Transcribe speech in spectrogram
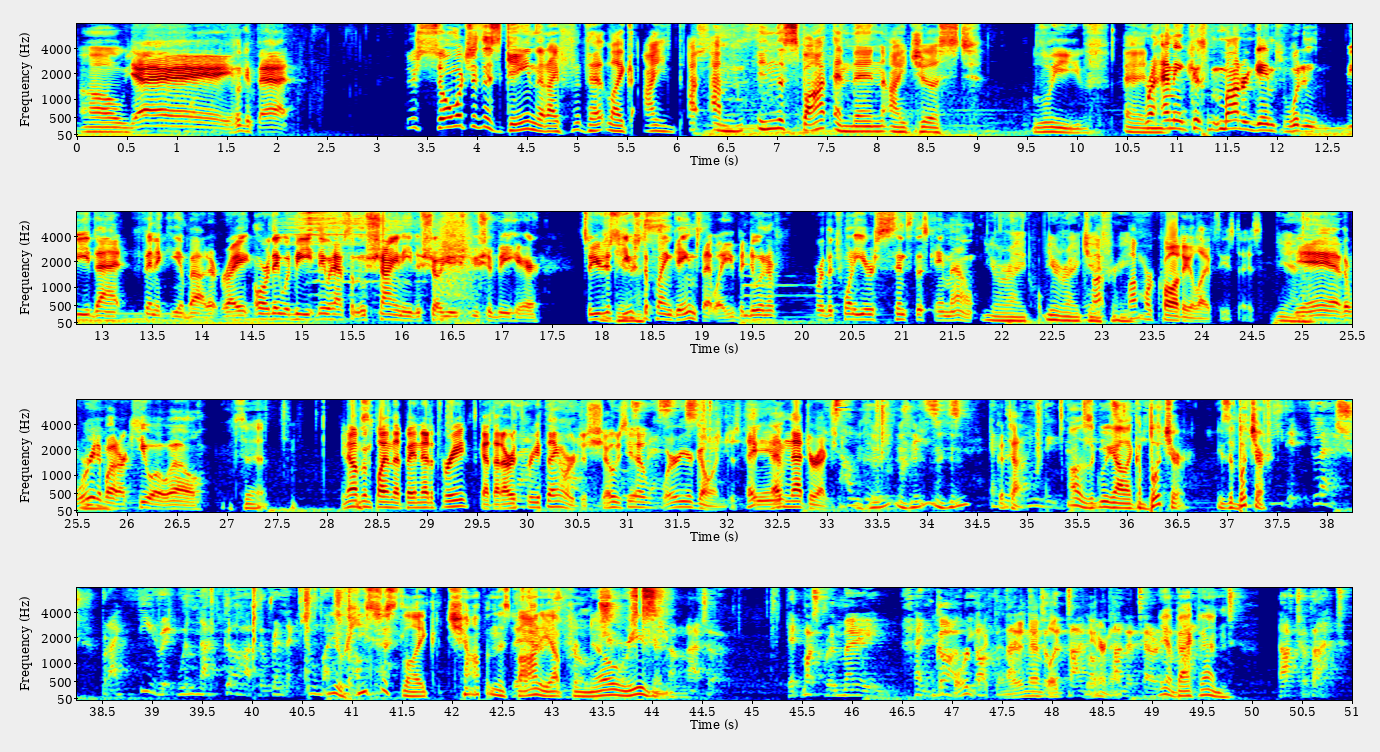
Oh, Yay! Look at that. There's so much of this game that I f- that like I, I I'm in the spot and then I just leave and Right. I mean, because modern games wouldn't be that finicky about it, right? Or they would be. They would have something shiny to show you you should be here. So you're just used to playing games that way. You've been doing it for the 20 years since this came out. you're right. You're right, Jeffrey. A lot, Jeffrey. lot more quality of life these days. Yeah, Yeah, they're worried about our QOL. that's it. You know, I've been playing that Bayonetta 3. It's got that R3 thing where it just shows you where you're going. Just hey, Yeah. head in that direction. Mm-hmm, Good time. Oh, it's like we got like a butcher. He's a butcher. Eat it flesh, but I fear it will not guard the relic too much Ew, he's just like chopping this body up for no no choice in reason. the matter. It must remain and guard the back then. I didn't have, like, the time the internet. Yeah, back then. After that,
